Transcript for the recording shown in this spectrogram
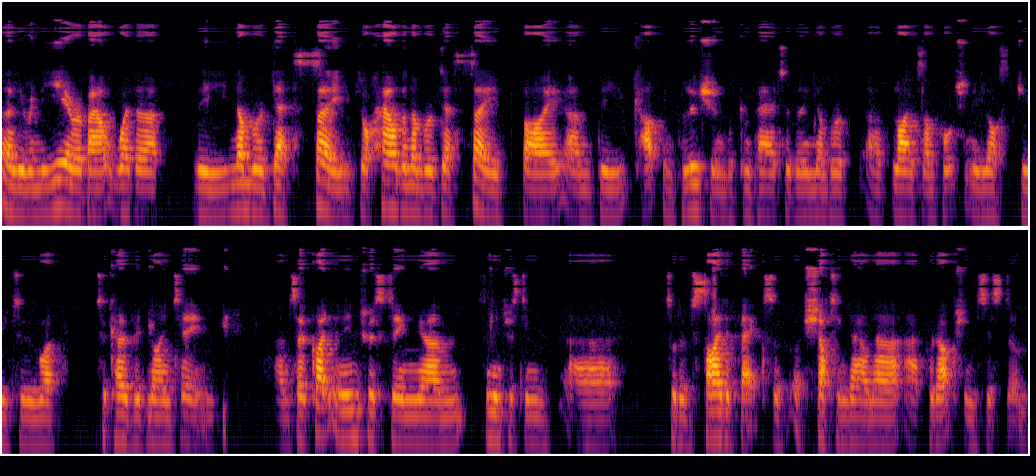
earlier in the year about whether the number of deaths saved or how the number of deaths saved by um, the cut in pollution would compare to the number of, of lives unfortunately lost due to uh, to COVID-19. Um, so quite an interesting, um, some interesting uh, sort of side effects of, of shutting down our, our, production system.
